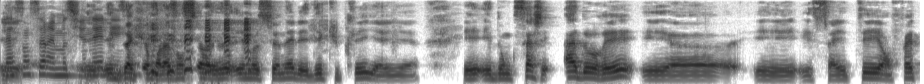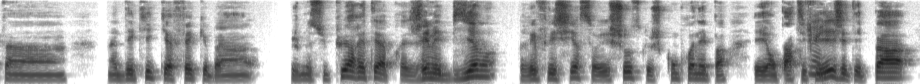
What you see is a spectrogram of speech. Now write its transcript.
L'ascenseur émotionnel. exactement, l'ascenseur émotionnel est décuplé. et, et, donc ça, j'ai adoré. Et, euh, et, et, ça a été en fait un, un déclic qui a fait que ben, je me suis plus arrêté après. J'aimais bien réfléchir sur les choses que je comprenais pas. Et en particulier, j'étais pas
